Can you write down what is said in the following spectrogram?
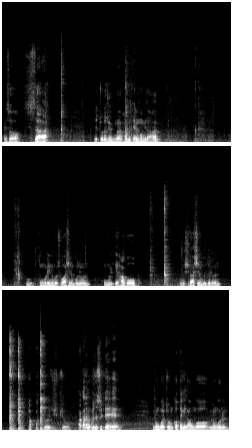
그래서 싹 졸여주기만 하면 되는 겁니다. 음, 국물 있는 거 좋아하시는 분은 국물 있게 하고 뭐 싫어하시는 분들은 팍팍 졸여주십시오. 아까 전에 건졌을 때 이런 거 좀 껍데기 나온 거 이런 거는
